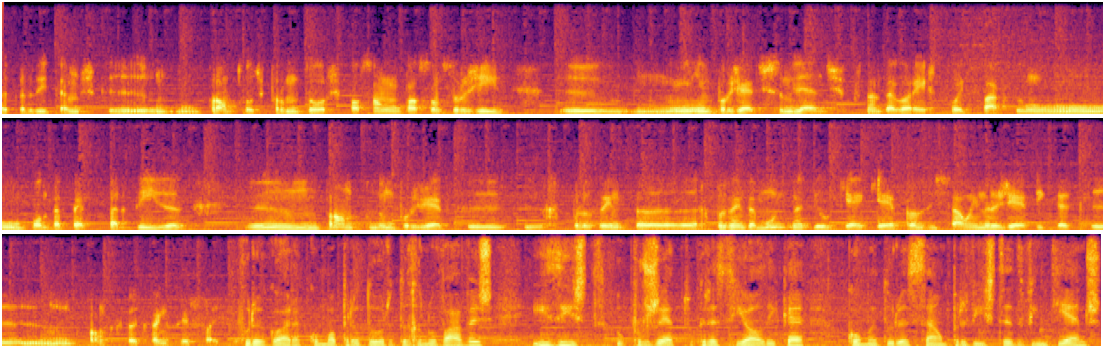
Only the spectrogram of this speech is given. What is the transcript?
acreditamos que, pronto, os promotores possam, possam surgir eh, em projetos semelhantes. Portanto, agora este foi, de facto, um, um pontapé de partida um, pronto, num projeto que, que, representa, representa muito naquilo que é, que é a transição energética que, pronto, que tem que ser feita. Por agora, como operador de renováveis, existe o projeto Graciólica, com uma duração prevista de 20 anos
